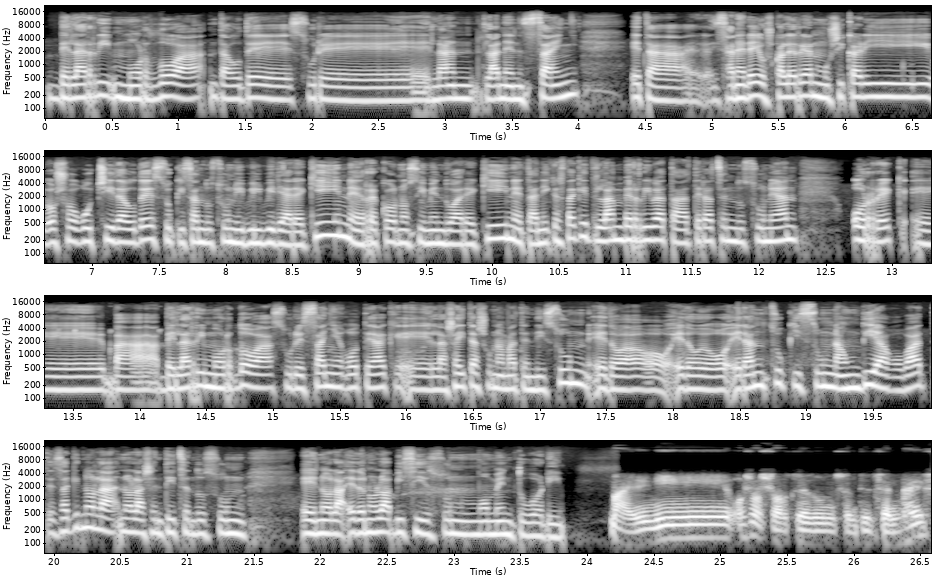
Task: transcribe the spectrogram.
belarri mordoa daude zure lan, lanen zain, eta izan ere Euskal Herrian musikari oso gutxi daude, zuk izan duzun ibilbidearekin, errekonozimenduarekin, eta nik ez dakit lan berri bat ateratzen duzunean horrek e, ba, belarri mordoa zure zain egoteak e, lasaitasuna ematen dizun, edo, edo erantzukizun handiago bat, ez dakit nola, nola sentitzen duzun, e, nola, edo nola bizi duzun momentu hori? Bai, ni oso sortze duen sentitzen naiz,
